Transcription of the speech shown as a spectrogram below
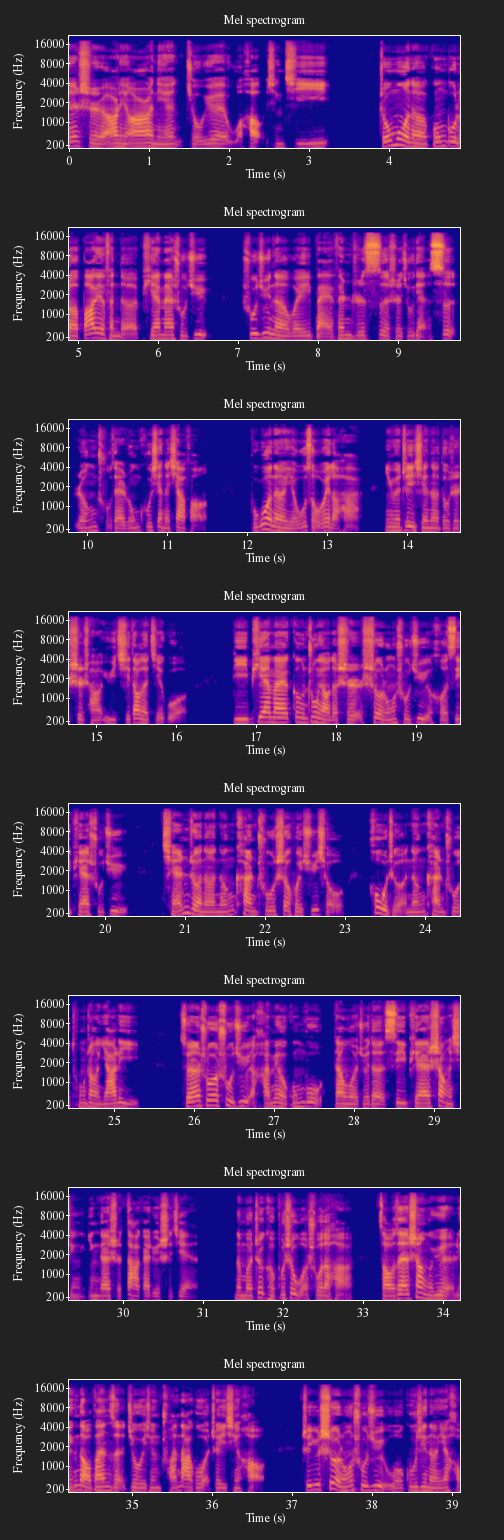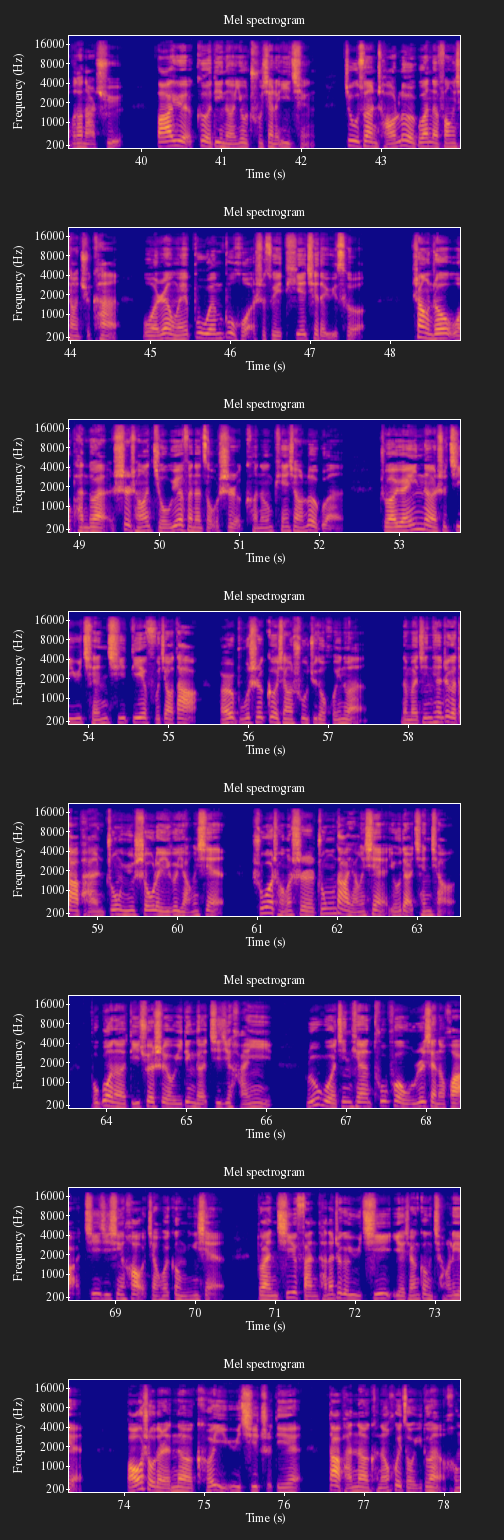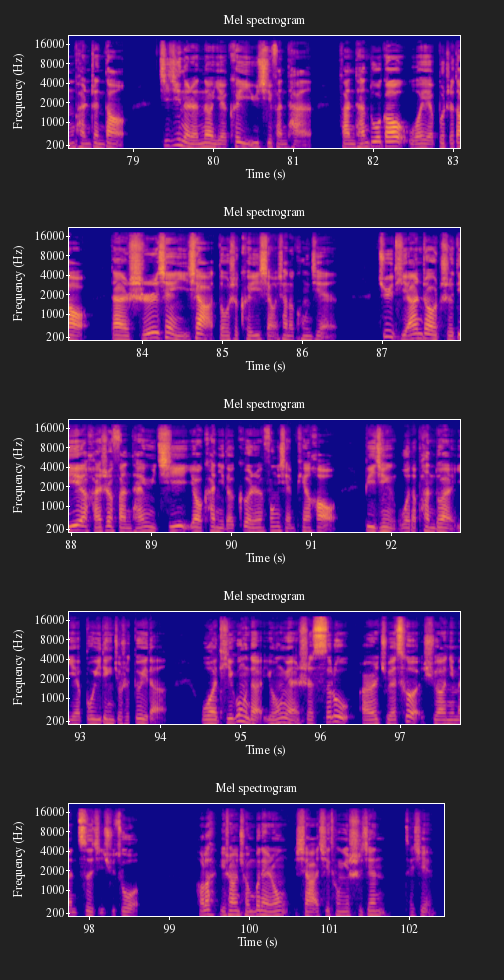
今天是二零二二年九月五号，星期一。周末呢，公布了八月份的 PMI 数据，数据呢为百分之四十九点四，仍处在荣枯线的下方。不过呢，也无所谓了哈，因为这些呢都是市场预期到的结果。比 PMI 更重要的是社融数据和 CPI 数据，前者呢能看出社会需求，后者能看出通胀压力。虽然说数据还没有公布，但我觉得 CPI 上行应该是大概率事件。那么这可不是我说的哈，早在上个月，领导班子就已经传达过这一信号。至于社融数据，我估计呢也好不到哪去。八月各地呢又出现了疫情，就算朝乐观的方向去看，我认为不温不火是最贴切的预测。上周我判断市场九月份的走势可能偏向乐观，主要原因呢是基于前期跌幅较大。而不是各项数据的回暖。那么今天这个大盘终于收了一个阳线，说成是中大阳线有点牵强。不过呢，的确是有一定的积极含义。如果今天突破五日线的话，积极信号将会更明显，短期反弹的这个预期也将更强烈。保守的人呢，可以预期止跌，大盘呢可能会走一段横盘震荡；激进的人呢，也可以预期反弹，反弹多高我也不知道。但十日线以下都是可以想象的空间，具体按照止跌还是反弹预期，要看你的个人风险偏好。毕竟我的判断也不一定就是对的，我提供的永远是思路，而决策需要你们自己去做。好了，以上全部内容，下期同一时间再见。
